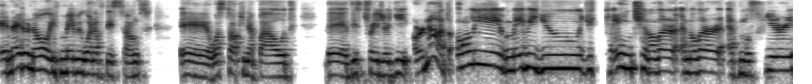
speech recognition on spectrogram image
and I don't know if maybe one of these songs uh, was talking about the, this trilogy or not. Only maybe you you change another another atmosphere.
